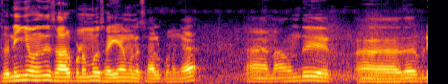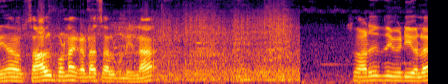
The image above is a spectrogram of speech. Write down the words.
ஸோ நீங்கள் வந்து சால்வ் பண்ணும்போது சரியாமல் சால்வ் பண்ணுங்கள் நான் வந்து அது எப்படின்னா சால்வ் பண்ணால் கரெக்டாக சால்வ் பண்ணிடலாம். ஸோ அடுத்த வீடியோவில்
